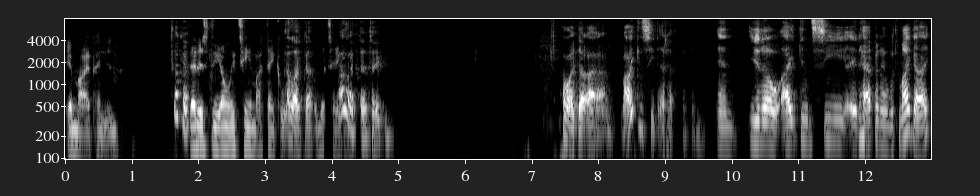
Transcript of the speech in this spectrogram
in my opinion. Okay, That is the only team I think would, I like that. would take I him. like that take. I like that. I I can see that happening, and you know I can see it happening with my guy,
